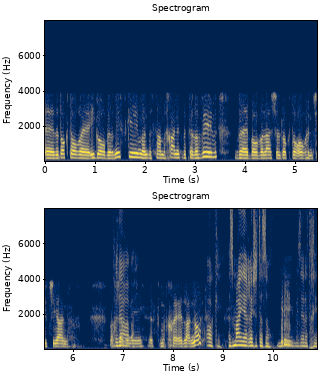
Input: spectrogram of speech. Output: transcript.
אה, זה דוקטור איגור ברניסקי, מהנדסה מכנית בתל אביב, ובהובלה של דוקטור אורן צ'יצ'יאן. תודה רבה. ועכשיו אני אשמח לענות. אוקיי, אז מהי הרשת הזו? מזה נתחיל.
